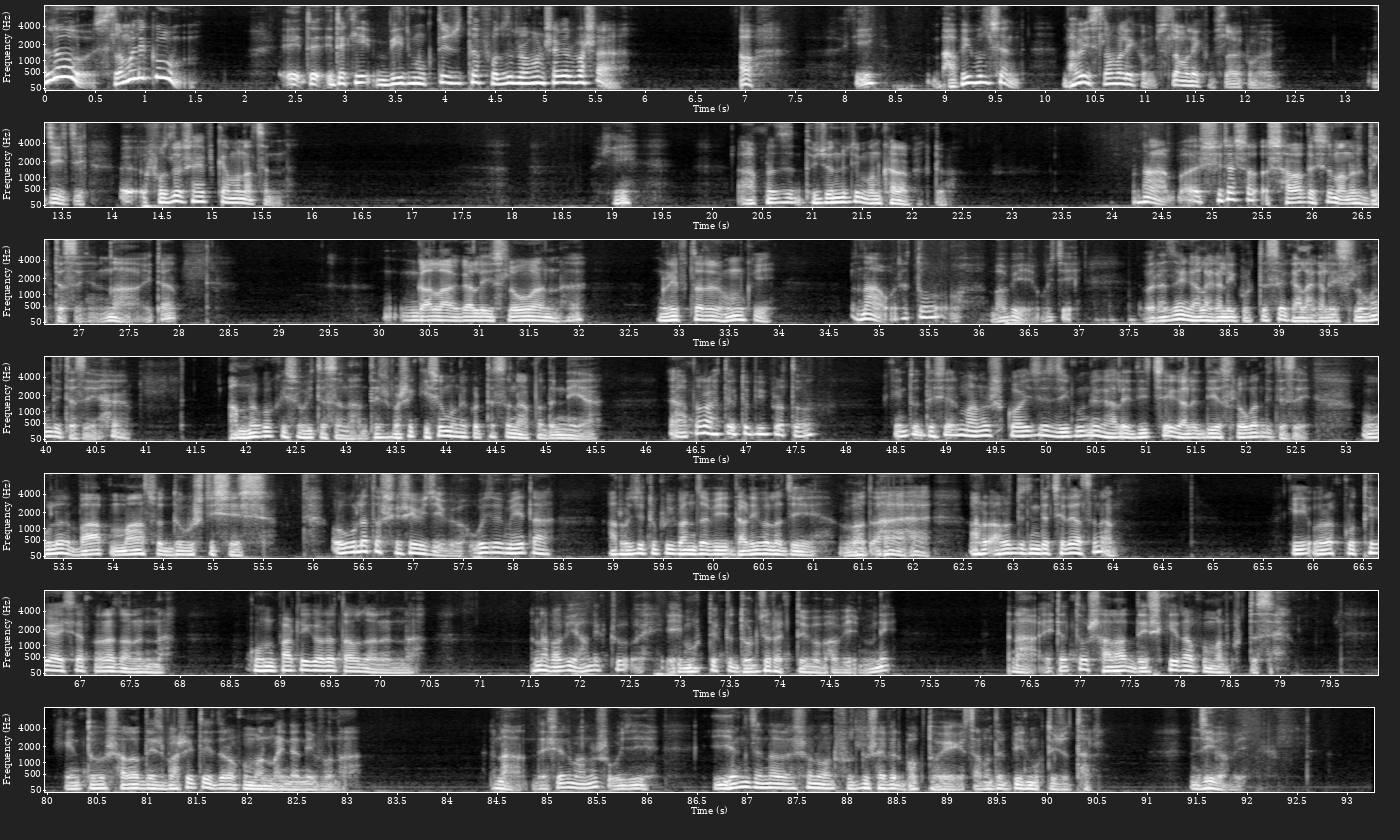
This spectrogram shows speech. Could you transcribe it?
Hello, সালাম আলাইকুম। এটা এটা কি বীর মুক্তিযোদ্ধা ফজলুর রহমান সাহেবের বাসা? ও কি? ভাবি বলছেন? ভাবি ইসলাম আলাইকুম, সালাম আলাইকুম সালাম আলাইকুম, ভাবি। জি জি। ফজলুর সাহেব কেমন আছেন? কি? আপনাদের দুজনেরই মন খারাপ একটু। না, সেটা সারা দেশের মানুষ দেখতেছে। না, এটা গালাগালি স্লোগান হ্যাঁ? গ্রেফতারের হুমকি। না ওরা তো ভাবি ওই যে ওরা যে গালাগালি করতেছে গালাগালি স্লোগান দিতেছে হ্যাঁ? আপনাকেও কিছু হইতেছে না দেশবাসী কিছু মনে করতেছে না আপনাদের নিয়ে। হ্যাঁ, আপনারা হয়তো একটু বিব্রত কিন্তু দেশের মানুষ কয় যে জীবনে গালি দিচ্ছে গালি দিয়ে স্লোগান দিতেছে। ওগুলোর বাপ মা চোদ্দ গোষ্ঠী শেষ। ওগুলা তো শেষে হয়ে যাবে ওই যে মেয়েটা আর ওই যে টুপি পাঞ্জাবি দাড়িওয়ালা যে হ্যাঁ হ্যাঁ। আর আরও দু তিনটা ছেলে আছে না? কি ওরা কোথেকে আইসে আপনারা জানেন না? কোন পার্টি করে তাও জানেন না। না ভাবি, এখন একটু এই মুহূর্তে একটু ধৈর্য রাখতে হইব ভাবি। মানে না, এটা তো সারা দেশকে এরা অপমান করতেছে। কিন্তু সারা দেশবাসী তো এদের অপমান মাইনা নিব না। না, দেশের মানুষ ওই যে ইয়াং জেনারেশন ওয়ান ফজলু সাহেবের ভক্ত হয়ে গেছে আমাদের বীর মুক্তিযোদ্ধার যেভাবে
